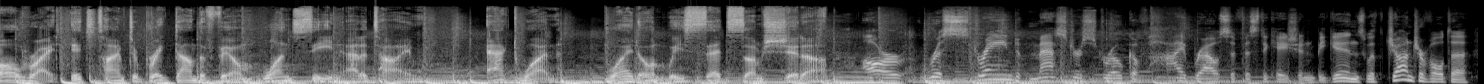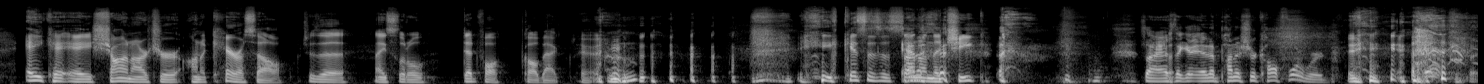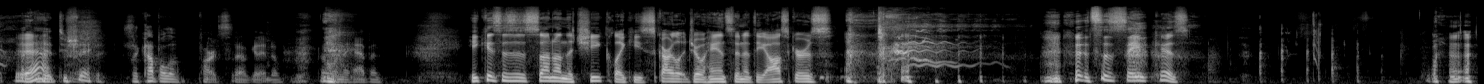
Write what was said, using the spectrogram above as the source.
All right, it's time to break down the film one scene at a time. Act 1. Why don't we set some shit up? Our restrained masterstroke of highbrow sophistication begins with John Travolta, aka Sean Archer, on a carousel, which is a nice little deadfall callback there. Mm-hmm. he kisses his son on the cheek. Sorry, I was thinking, and a Punisher call forward. Yeah. Yeah, touche. It's a couple of parts that I'll get into when they happen. He kisses his son on the cheek like he's Scarlett Johansson at the Oscars. it's the same kiss. uh,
